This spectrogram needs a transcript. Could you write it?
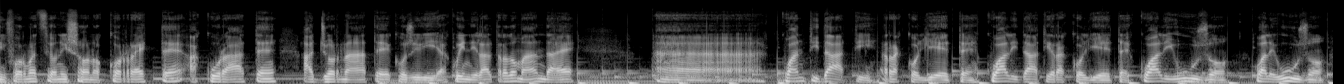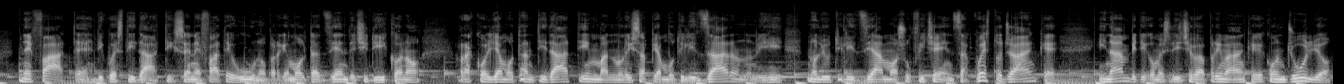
queste informazioni sono corrette, accurate, aggiornate e così via. Quindi l'altra domanda è uh, quanti dati raccogliete, quali dati raccogliete, quali uso quale uso ne fate di questi dati, se ne fate uno, perché molte aziende ci dicono raccogliamo tanti dati ma non li sappiamo utilizzare, non li, non li utilizziamo a sufficienza. Questo già anche in ambiti, come si diceva prima anche con Giulio,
